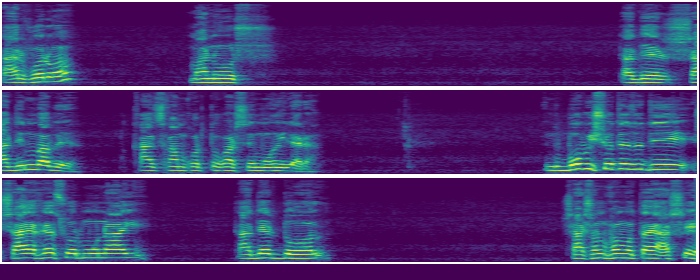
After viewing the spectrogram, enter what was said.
তারপরও মানুষ তাদের স্বাধীনভাবে কাজ কাম করতে পারছে মহিলারা। কিন্তু ভবিষ্যতে যদি শায়েখে সরমুনাই তাদের দল শাসন ক্ষমতায় আসে,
